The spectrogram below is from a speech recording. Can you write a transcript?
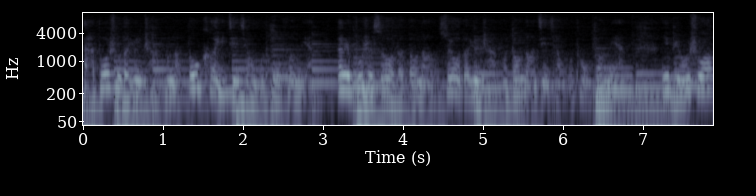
大多数的孕产妇呢都可以进行无痛分娩，但是不是所有的都能，所有的孕产妇都能进行无痛分娩。你比如说，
